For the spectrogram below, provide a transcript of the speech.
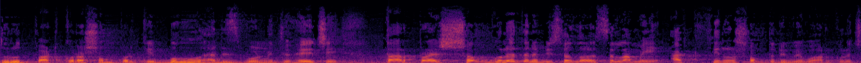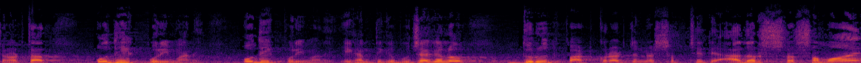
দুরুদ পাঠ করা সম্পর্কে বহু হাদিস বর্ণিত হয়েছে। তার প্রায় সবগুলোতে নবী সাল্লাহ সাল্লাম এই আকফিরু শব্দটি ব্যবহার করেছেন, অর্থাৎ অধিক পরিমাণে অধিক পরিমাণে। এখান থেকে বোঝা গেল, দুরুদ পাঠ করার জন্য সবচেয়ে আদর্শ সময়,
